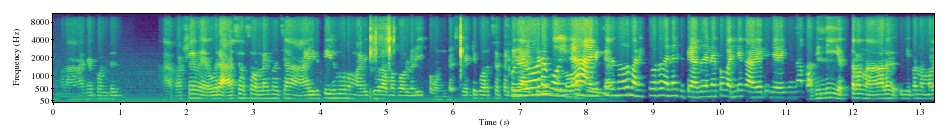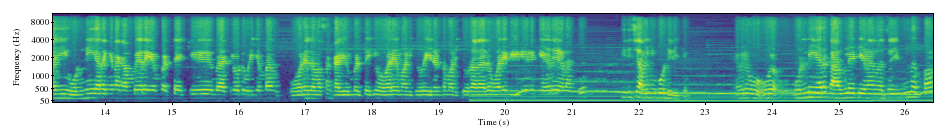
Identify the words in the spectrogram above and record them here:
നമ്മൾ ആകെ കൊണ്ട് പക്ഷെ ഒരു ആശ്വാസം ഉള്ളതെന്ന് വെച്ചാൽ ആയിരത്തി ഇരുന്നൂറ് മണിക്കൂർ നമുക്ക് ഓൾറെഡി ഇപ്പൊ ഉണ്ട്. വെട്ടി കുറച്ചപ്പോഴത്തേക്ക് ഫുള്ളോടെ പോയില്ല. ഫുള്ളോടെ ആയിരത്തി ഇരുന്നൂറ് മണിക്കൂർ തന്നെ കിട്ടി. അത് തന്നെ ഇപ്പൊ വലിയ കാര്യമായിട്ട് വിചാരിക്കുന്നു. അപ്പൊ അതിനി എത്ര നാൾ ഇനിയിപ്പോ നമ്മളെ ഈ വൺ ഇയർ ഇങ്ങനെ കമ്പയർ ചെയ്യുമ്പോഴത്തേക്ക് ബാക്കിലോട്ട് പിടിക്കുമ്പോൾ ഓരോ ദിവസം കഴിയുമ്പോഴത്തേക്ക് ഓരോ മണിക്കൂർ ഈ രണ്ട് മണിക്കൂർ അതായത് ഓരോ വീഡിയോയിൽ കയറിയാണെങ്കിൽ തിരിച്ചിറങ്ങിക്കൊണ്ടിരിക്കും ഒരു വൺ ഇയർ കാൽക്കുലേറ്റ് ചെയ്യണമെന്ന് വെച്ചാൽ ഇന്നിപ്പം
